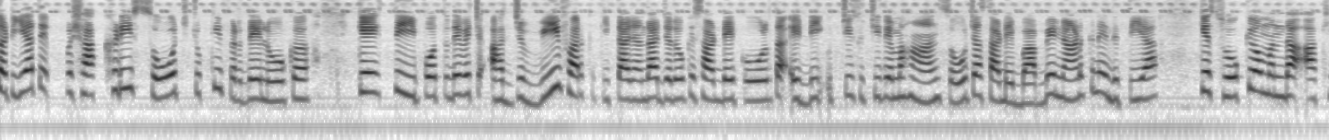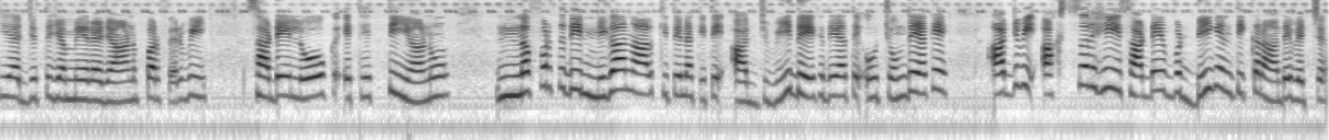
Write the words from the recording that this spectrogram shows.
ਘਟੀਆ ਤੇ ਪਛਾਖੜੀ ਸੋਚ ਚੁੱਕੀ ਫਿਰਦੇ ਲੋਕ ਕਿ ਧੀ ਪੁੱਤ ਦੇ ਵਿੱਚ ਅੱਜ ਵੀ ਫ਼ਰਕ ਕੀਤਾ ਜਾਂਦਾ। ਜਦੋਂ ਕਿ ਸਾਡੇ ਕੋਲ ਤਾਂ ਐਡੀ ਉੱਚੀ ਸੁੱਚੀ ਤੇ ਮਹਾਨ ਸੋਚ ਆ, ਸਾਡੇ ਬਾਬੇ ਨਾਨਕ ਨੇ ਦਿੱਤੀ ਆ ਕਿ ਸੋ ਕਿਉ ਮੰਦਾ ਆਖੀਆ ਜਿੱਤ ਜੰਮੇ ਰਜਾਨ ਪਰ ਫਿਰ ਵੀ ਸਾਡੇ ਲੋਕ ਇੱਥੇ ਧੀਆਂ ਨੂੰ ਨਫ਼ਰਤ ਦੀ ਨਿਗਾਹ ਨਾਲ ਕਿਤੇ ਨਾ ਕਿਤੇ ਅੱਜ ਵੀ ਦੇਖਦੇ ਆ ਤੇ ਉਹ ਚਾਹੁੰਦੇ ਆ ਕਿ ਅੱਜ ਵੀ ਅਕਸਰ ਹੀ ਸਾਡੇ ਵੱਡੀ ਗਿਣਤੀ ਘਰਾਂ ਦੇ ਵਿੱਚ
